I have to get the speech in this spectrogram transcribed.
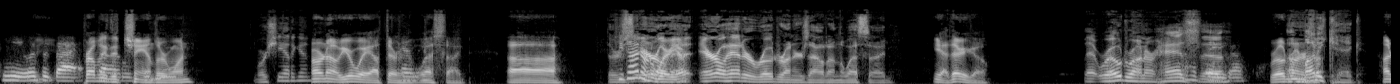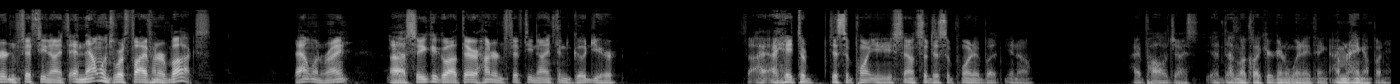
to me? Was it that? Probably the um, Chandler one. Where's she at again? Or no, you're way out there on the west side. Uh, There's geez, I don't know where. Arrowhead, Arrowhead or Roadrunners out on the west side. Yeah, there you go. That Roadrunner has Oh, there you uh, go. Money keg. 159th, and that one's worth 500 bucks. That one, right? Uh, so you could go out there, 159th in Goodyear. So I, I hate to disappoint you. You sound so disappointed, but you know, I apologize. It doesn't look like you're going to win anything. I'm going to hang up on you.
